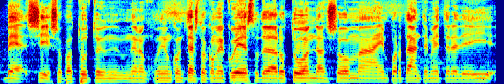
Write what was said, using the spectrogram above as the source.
Beh sì, soprattutto in un contesto come questo della rotonda insomma è importante mettere dei,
